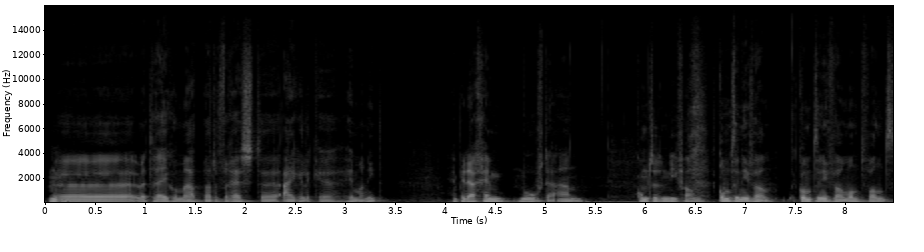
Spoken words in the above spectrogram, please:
-hmm. uh, met regelmaat, maar de rest eigenlijk helemaal niet. Heb je daar geen behoefte aan? Komt het er niet van? Komt er niet van. Komt er niet van, want, want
